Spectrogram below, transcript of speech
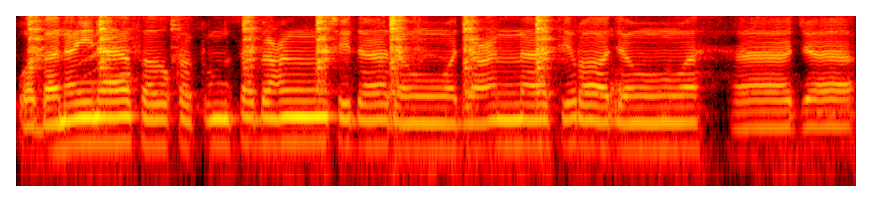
وبنينا فوقكم سبعا شدادا وجعلنا سراجا وهاجا.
